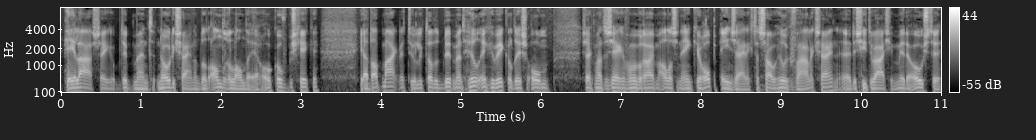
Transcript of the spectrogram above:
helaas zeg, op dit moment nodig zijn... omdat andere landen er ook over beschikken... ja, dat maakt natuurlijk dat het op dit moment heel ingewikkeld is... om zeg maar, te zeggen van we ruimen alles in één keer op, eenzijdig. Dat zou heel gevaarlijk zijn. Uh, de situatie in het Midden-Oosten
